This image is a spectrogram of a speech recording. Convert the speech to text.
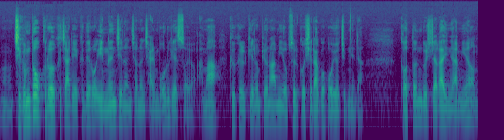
어, 지금도 그, 그 자리에 그대로 있는지는 저는 잘 모르겠어요. 아마 그 글귀는 변함이 없을 것이라고 보여집니다. 그 어떤 글자가 있냐면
